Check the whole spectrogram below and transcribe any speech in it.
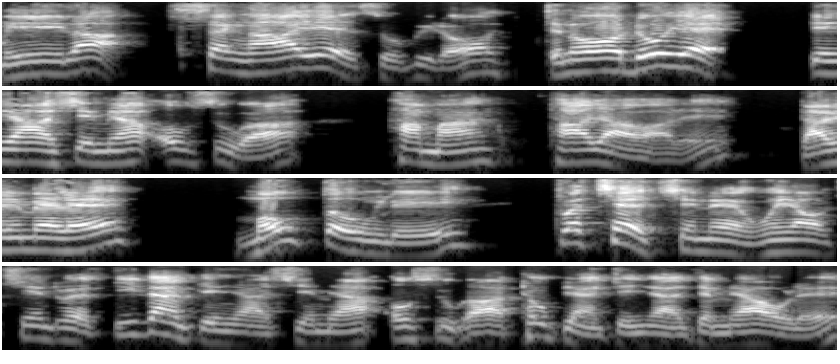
မေလ15ရက်ဆိုပြီးတော့ကျွန်တော်တို့ရဲ့ပညာရှင်များအုပ်စုကခန့်မှန်းထားကြပါတယ်ဒါပေမဲ့လည်းမုတ်တုံလေတွက်ချက်ခြင်းနဲ့ဝင်ရောက်ခြင်းအတွက်တည်တံ့ပညာရှင်များအုပ်စုကထုတ်ပြန်ကြေညာချက်များကိုလည်း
